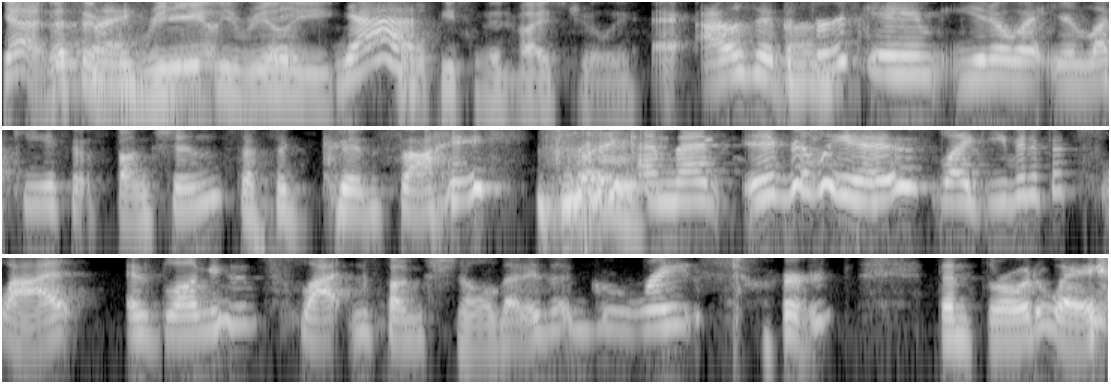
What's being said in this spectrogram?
Yeah, that's, That's a my- really, really yeah. cool piece of advice, Julie. I- I will say the Um, first game, you know what? You're lucky if it functions. That's a good sign. right and then it really is like, even if it's flat, as long as it's flat and functional, that is a great start. Then throw it away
